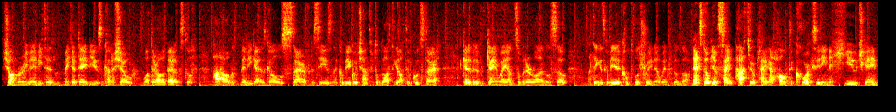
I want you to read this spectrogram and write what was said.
Sean Murray maybe to make their debuts and kind of show what they're all about and stuff. Pat Hoban maybe get his goals started for the season. It could be a good chance for Dundalk to get off to a good start, get a bit of a gainway on some of their rivals. So I think it's going to be a comfortable 3 0 win for Dundalk. Next up, you have St. Pat's who are playing at home to Cork City in a huge game.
